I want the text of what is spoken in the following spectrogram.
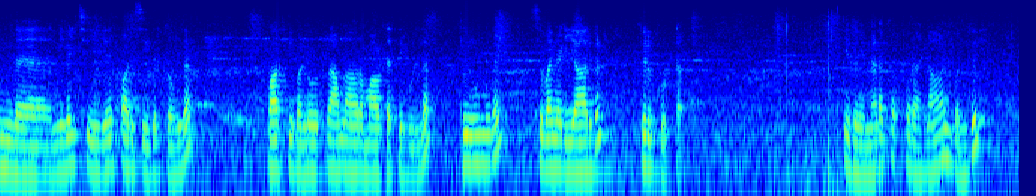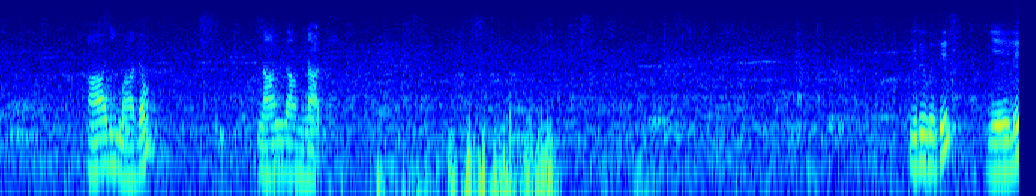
இந்த நிகழ்ச்சியை ஏற்பாடு செய்திருக்கிறவங்க பார்த்திபனூர் ராமநாதபுரம் மாவட்டத்தில் உள்ள திருமுறை சிவனடியார்கள் திருக்கூட்டம். இது நடக்க போகிற நாள் வந்து ஆடி மாதம் நான்காம் நாள். இருபது ஏழு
